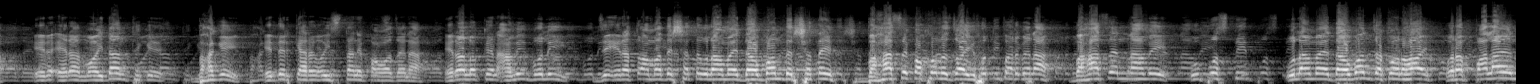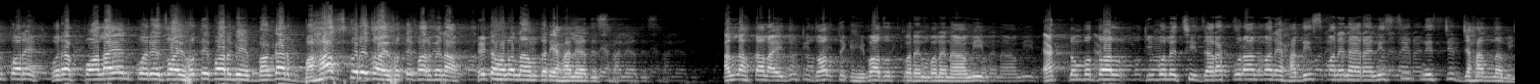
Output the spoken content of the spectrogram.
এরা ময়দান থেকে ভাগে, এদেরকে আর ওই স্থানে পাওয়া যায় না। এরা লোকের, আমি বলি যে এরা তো আমাদের সাথে উলামায়ে দেওবন্দের সাথে বাহাসে কখনো জয় হতে পারবে না। বাহাসের নামে উপস্থিত উলামায়ে দেওবন্দ যখন হয়, ওরা পালায়ন করে, ওরা পলায়ন করে জয় হতে পারবে, বাগার বাহাস করে জয় হতে পারবে না। এটা হলো নামদারি আহলে হাদিস। আল্লাহ তালা এই দুটি দল থেকে হিফাজত করেন বলে না আমি এক নম্বর দল, কি বলেছি, যারা কোরআন মানে হাদিস মানে না, এরা নিশ্চিত নিশ্চিত জাহান্নামী।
